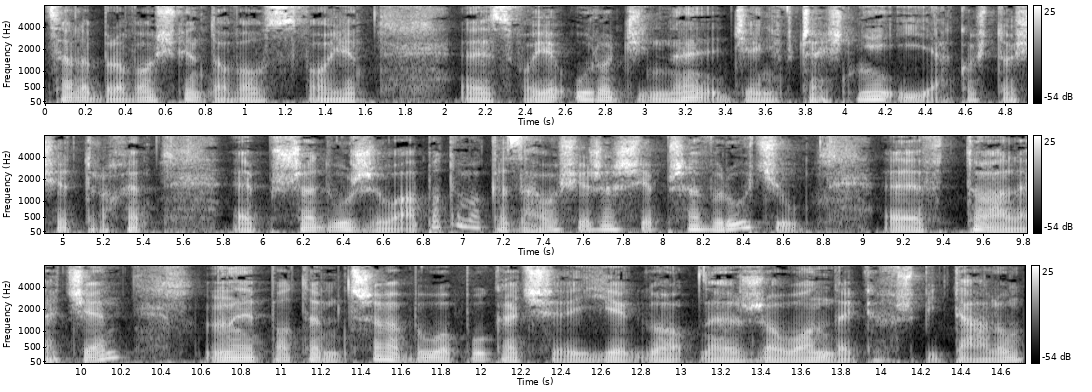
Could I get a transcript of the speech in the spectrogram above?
celebrował, świętował swoje swoje, e, swoje urodziny dzień wcześniej i jakoś to się trochę e, przedłużyło. A potem okazało się, że się przewrócił e, w toalecie. Potem trzeba było pukać jego żołądek w szpitalu.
